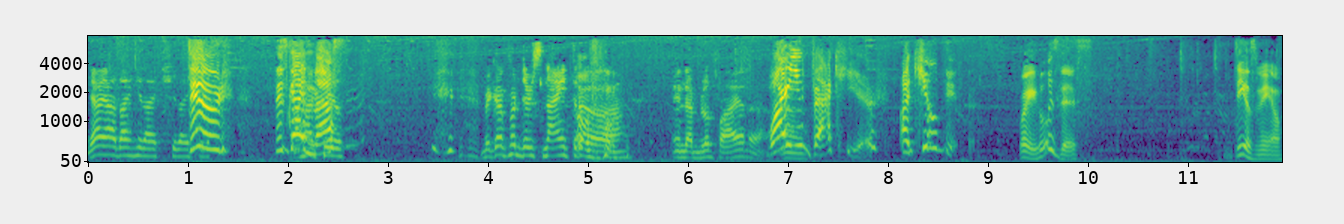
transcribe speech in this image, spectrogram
Yeah, yeah, Dai, he died, she died. Dude, this guy Ah, masked. Be careful, there's Nitro Oh. In the blue fire. Why are you back here? I killed you. Wait, who is this? Dios mío.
